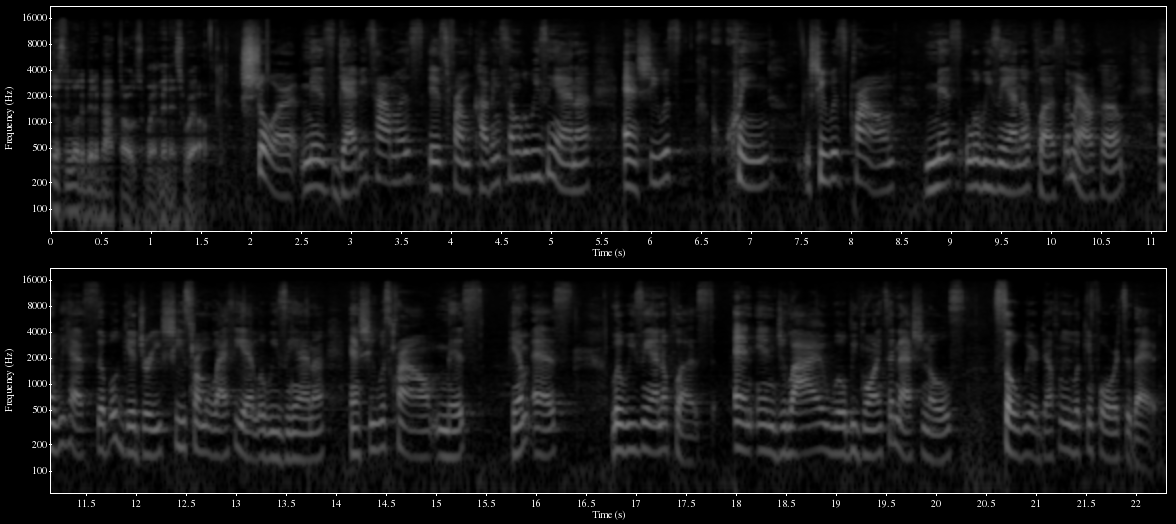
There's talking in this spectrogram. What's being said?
just a little bit about those women as well. Sure. Ms. Gabby Thomas is from Covington, Louisiana, and she was queen she was crowned Miss Louisiana Plus America. And we have Sybil Guidry, she's from Lafayette, Louisiana, and she was crowned Miss MS Louisiana Plus. And in July, we'll be going to nationals. So we're definitely looking forward to that.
